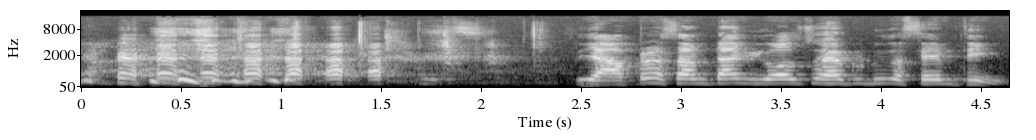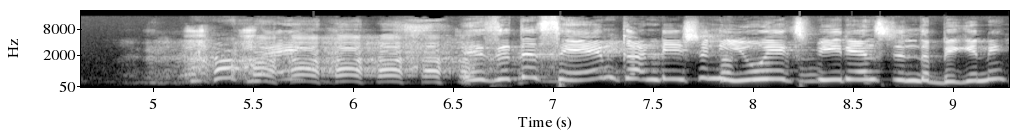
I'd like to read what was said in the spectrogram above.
See, after some time, you also have to do the same thing. is it the same condition you experienced in the beginning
